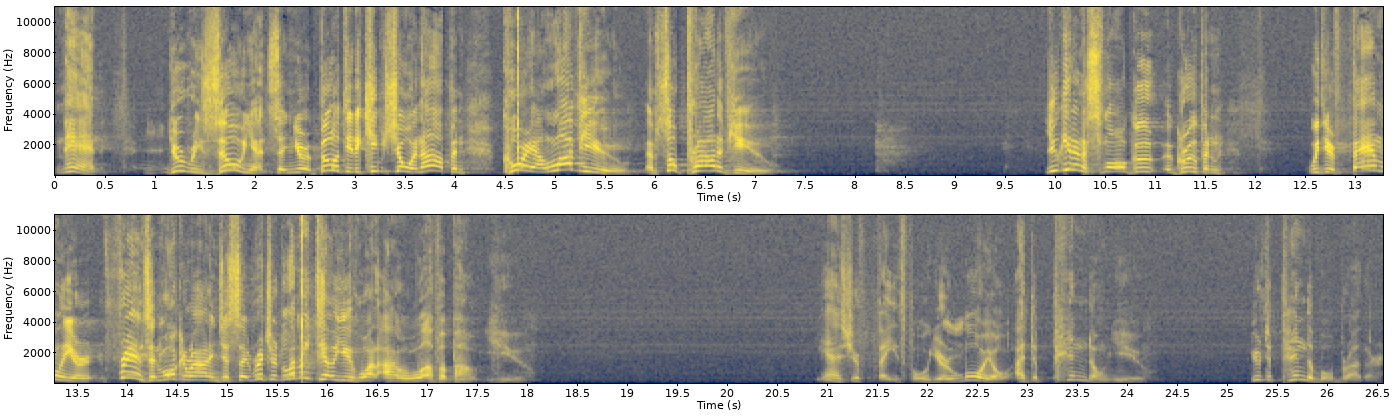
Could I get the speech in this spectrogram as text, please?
Man, your resilience and your ability to keep showing up. And Corey, I love you. I'm so proud of you. You get in a small group and with your family or friends and walk around and just say, Richard, let me tell you what I love about you. Yes, you're faithful, you're loyal, I depend on you. You're dependable, brother.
